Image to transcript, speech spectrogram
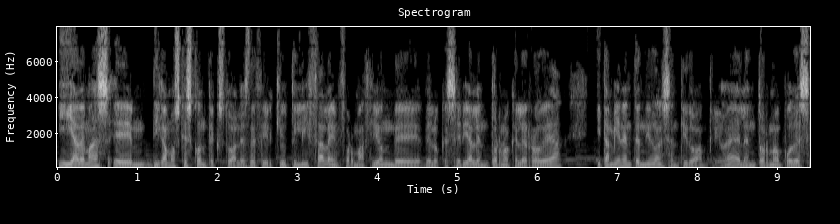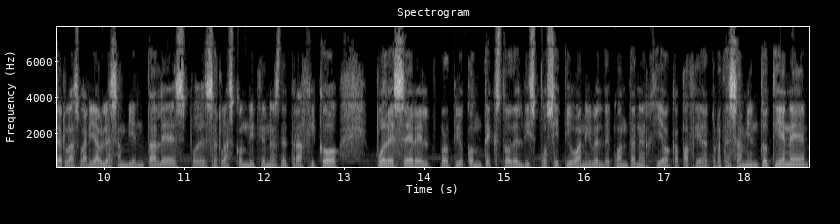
Y además, eh, digamos que es contextual, es decir, que utiliza la información de, lo que sería el entorno que le rodea y también entendido en sentido amplio. ¿eh? El entorno puede ser las variables ambientales, puede ser las condiciones de tráfico, puede ser el propio contexto del dispositivo a nivel de cuánta energía o capacidad de procesamiento tiene,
